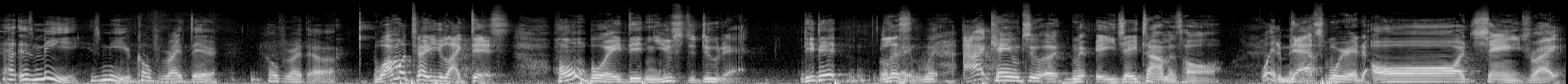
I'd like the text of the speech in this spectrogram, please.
that is me. It's me. Kofi right there. Kofi right there. Uh, Well, I'm gonna tell you like this: Homeboy didn't used to do that. He did. Listen, I came to uh, EJ Thomas Hall. wait a minute. That's where it all changed, right?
